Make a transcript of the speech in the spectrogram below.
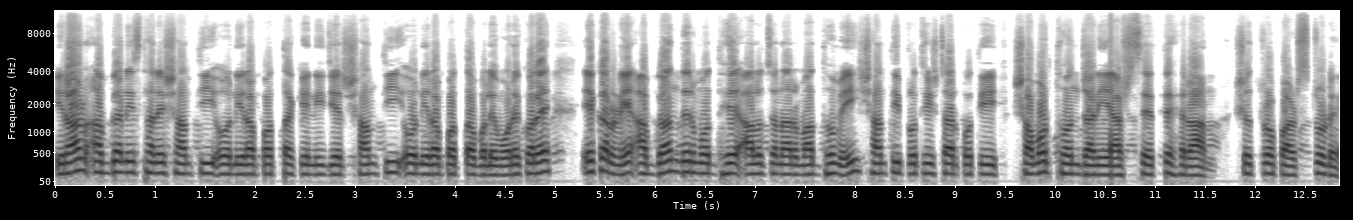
ইরান আফগানিস্তানের শান্তি ও নিরাপত্তাকে নিজের শান্তি ও নিরাপত্তা বলে মনে করে। এ কারণে আফগানদের মধ্যে আলোচনার মাধ্যমেই শান্তি প্রতিষ্ঠার প্রতি সমর্থন জানিয়ে আসছে তেহরান। সূত্র স্টুডে টুডে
